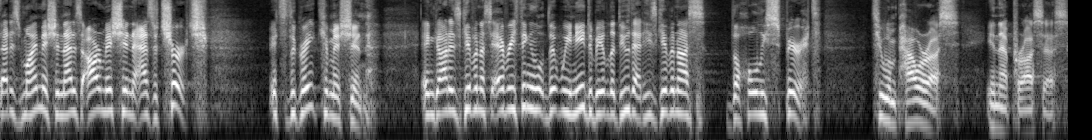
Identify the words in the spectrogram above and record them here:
That is my mission. That is our mission as a church. It's the Great Commission. And God has given us everything that we need to be able to do that. He's given us the Holy Spirit to empower us in that process.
